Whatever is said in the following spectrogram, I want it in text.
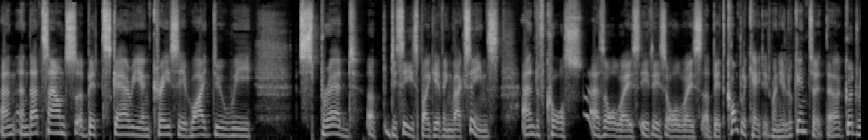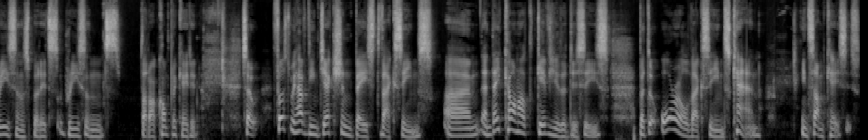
And, and that sounds a bit scary and crazy. Why do we spread a disease by giving vaccines. And of course, as always, it is always a bit complicated when you look into it. There are good reasons, but it's reasons that are complicated. So, first we have the injection based vaccines, um, and they cannot give you the disease, but the oral vaccines can in some cases.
